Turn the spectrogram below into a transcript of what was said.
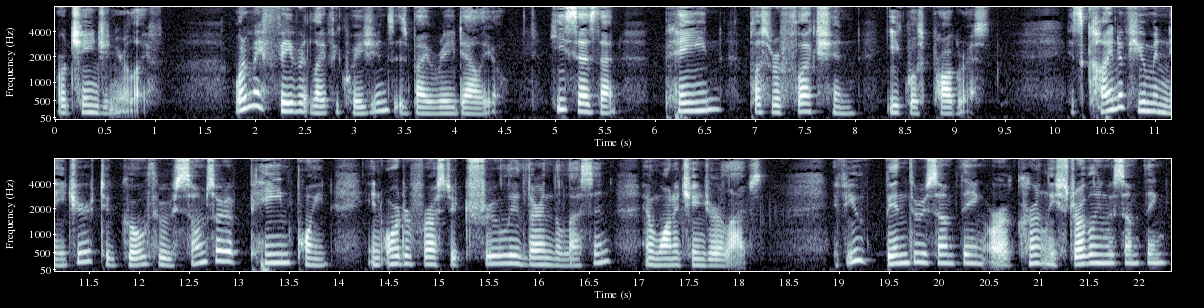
or change in your life. One of my favorite life equations is by Ray Dalio. He says that pain plus reflection equals progress. It's kind of human nature to go through some sort of pain point in order for us to truly learn the lesson and want to change our lives. If you've been through something or are currently struggling with something,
